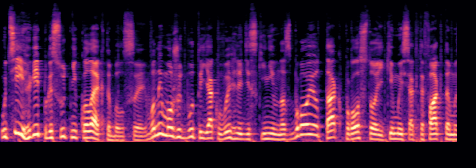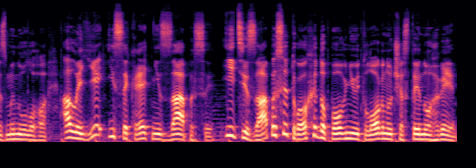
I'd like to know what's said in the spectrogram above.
У цій грі присутні колектиблси. Вони можуть бути як у вигляді скінів на зброю, так просто якимись артефактами з минулого. Але є і секретні записи. І ці записи трохи доповнюють лорну частину гри.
